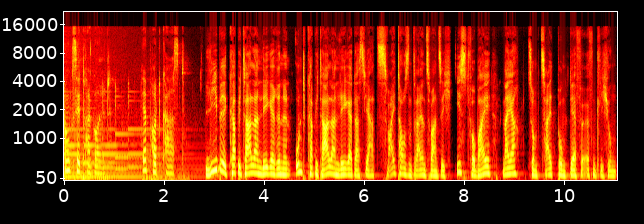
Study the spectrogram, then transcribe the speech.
von Xitragold, der Podcast. Liebe Kapitalanlegerinnen und Kapitalanleger, das Jahr 2023 ist vorbei. Naja, zum Zeitpunkt der Veröffentlichung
